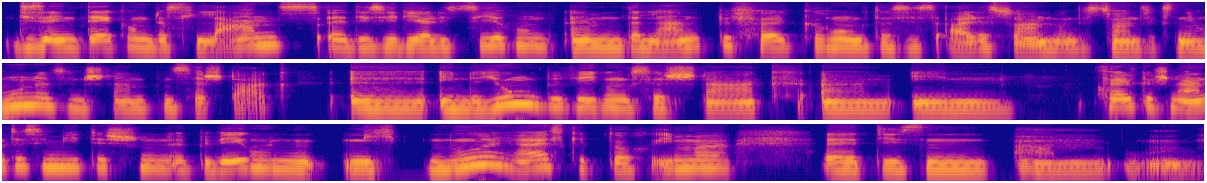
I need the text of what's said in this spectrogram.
diese Entdeckung des Lands, äh, diese Idealisierung ähm, der Landbevölkerung, das ist alles so Anfang des 20. Jahrhunderts entstanden, sehr stark äh, in der Jugendbewegung, sehr stark ähm, in völkischen antisemitischen Bewegungen nicht nur, ja, es gibt auch immer äh, diesen ähm,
